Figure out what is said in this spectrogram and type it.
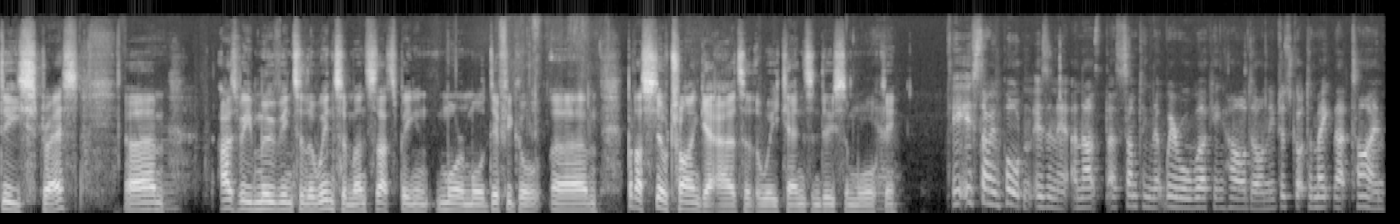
de-stress. Um, as we move into the winter months, that's been more and more difficult. Um, but I still try and get out at the weekends and do some walking. It is so important, isn't it? And that's, that's something that we're all working hard on. You've just got to make that time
